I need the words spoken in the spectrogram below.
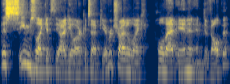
this seems like it's the ideal archetype do you ever try to like pull that in and, and develop it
